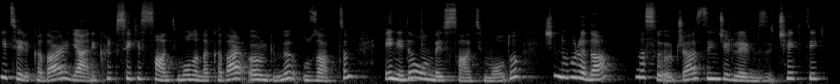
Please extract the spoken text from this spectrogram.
yeteri kadar yani 48 santim olana kadar örgümü uzattım. Eni de 15 santim oldu. Şimdi burada nasıl öreceğiz? Zincirlerimizi çektik.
